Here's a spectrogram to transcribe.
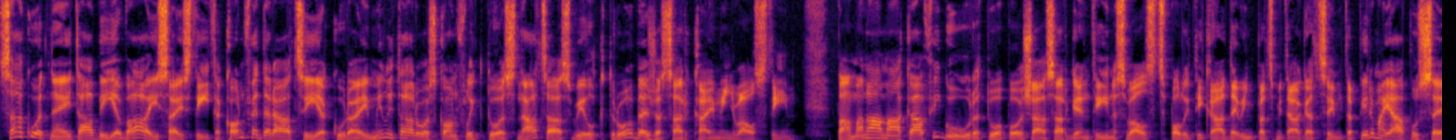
Sākotnēji tā bija vāji saistīta konfederācija, kurai militāros konfliktos nācās vilkt robežas ar kaimiņu valstīm. Pamanāmākā figūra topošās Argentīnas valsts politikā 19. gadsimta pirmajā pusē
